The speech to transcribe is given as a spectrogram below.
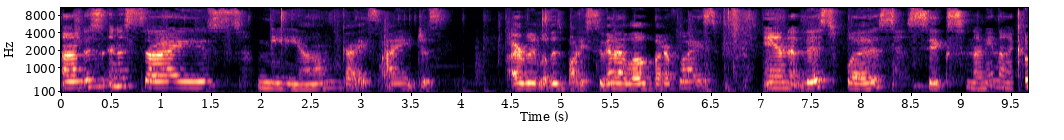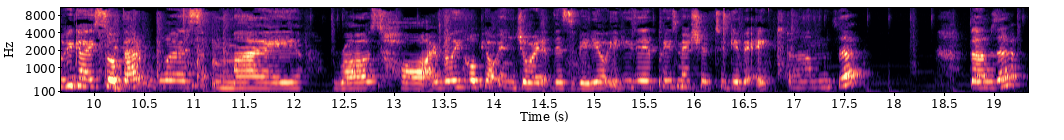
Um, this is in a size medium. Guys, I just I really love this bodysuit and I love butterflies. And this was $6.99. Okay guys, so that was my Ross haul. I really hope y'all enjoyed this video. If you did, please make sure to give it a thumbs up. Thumbs up.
